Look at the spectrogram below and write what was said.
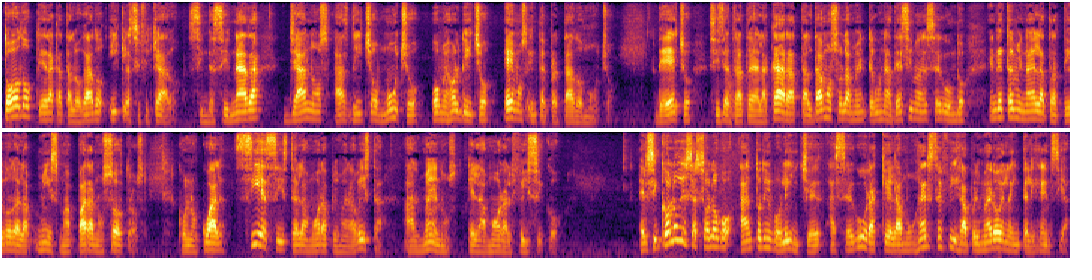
Todo queda catalogado y clasificado. Sin decir nada, ya nos has dicho mucho, o mejor dicho, hemos interpretado mucho. De hecho, si se trata de la cara, tardamos solamente una décima de segundo en determinar el atractivo de la misma para nosotros, con lo cual sí existe el amor a primera vista, al menos el amor al físico. El psicólogo y sexólogo Anthony Bolinche asegura que la mujer se fija primero en la inteligencia,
